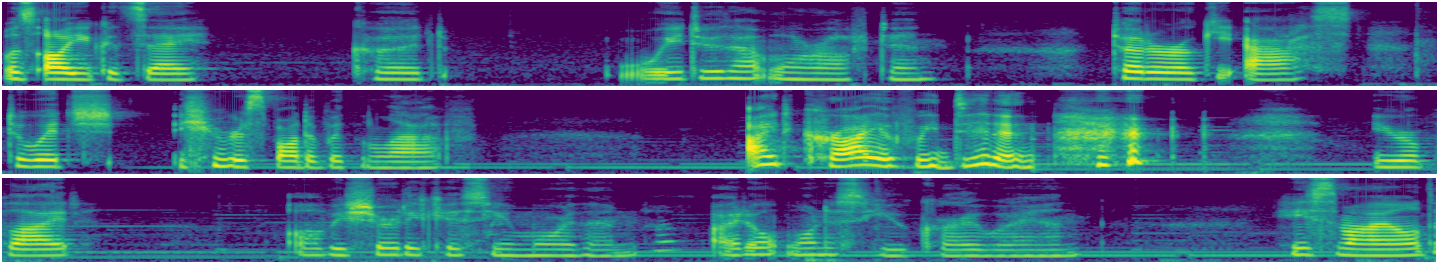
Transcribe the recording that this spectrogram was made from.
was all you could say. Could we do that more often? Todoroki asked, to which he responded with a laugh. I'd cry if we didn't. you replied. I'll be sure to kiss you more than I don't want to see you cry, Ryan. He smiled,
